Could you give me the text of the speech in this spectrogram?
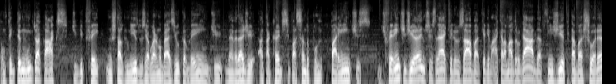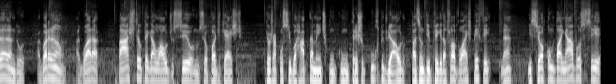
Então tem tendo muitos ataques de deepfake nos Estados Unidos e agora no Brasil também, de, na verdade, atacantes se passando por parentes, diferente de antes, né? Que ele usava aquele, aquela madrugada, fingia que estava chorando. Agora não. Agora basta eu pegar um áudio seu no seu podcast, que eu já consigo rapidamente, com, com um trecho curto de áudio, fazer um deepfake da sua voz, perfeito, né? E se eu acompanhar você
